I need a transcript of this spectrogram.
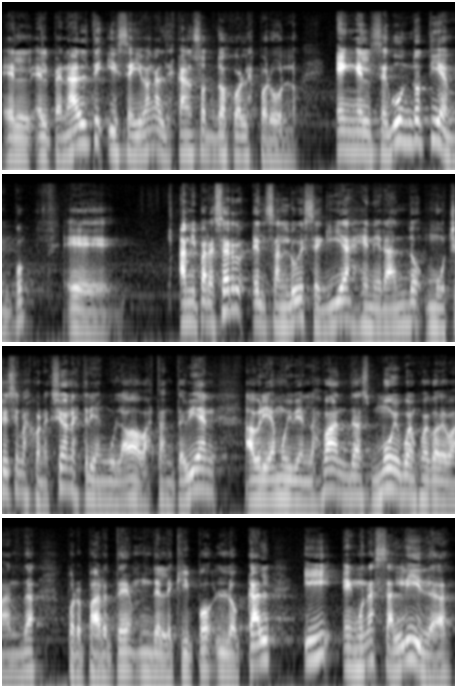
el, el penalti y se iban al descanso dos goles por uno. En el segundo tiempo, eh, a mi parecer, el San Luis seguía generando muchísimas conexiones, triangulaba bastante bien, abría muy bien las bandas, muy buen juego de banda por parte del equipo local y en una salida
